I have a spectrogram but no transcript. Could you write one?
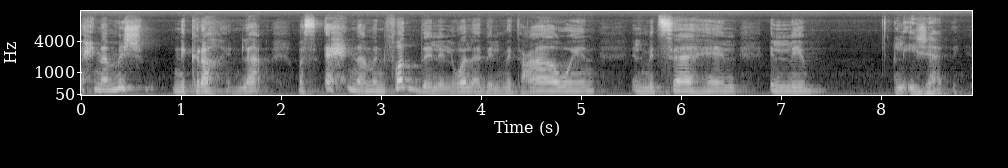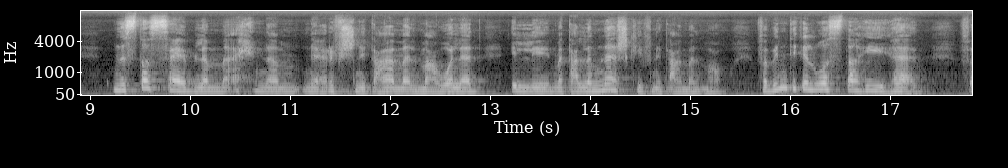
إحنا مش نكرهن لا. بس إحنا منفضل الولد المتعاون المتساهل اللي الإيجابي. نستصعب لما إحنا نعرفش نتعامل مع ولد اللي ما تعلمناش كيف نتعامل معه. فبنتك الوسطى هي هاد. ف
